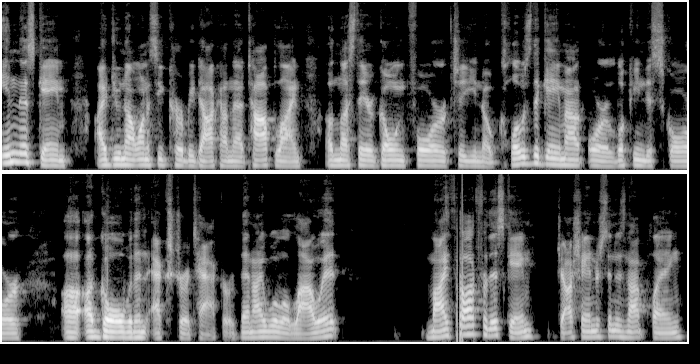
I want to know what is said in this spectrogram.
In this game, I do not want to see Kirby Dach on that top line unless they are going for to, you know, close the game out or looking to score uh, a goal with an extra attacker. Then I will allow it. My thought for this game, Josh Anderson is not playing.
